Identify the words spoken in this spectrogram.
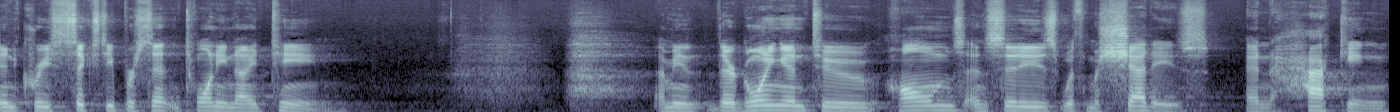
increased 60% in 2019. I mean, they're going into homes and cities with machetes and hacking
